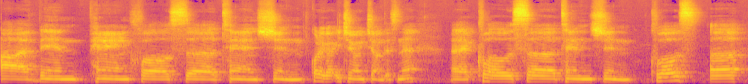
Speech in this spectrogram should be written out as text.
I've been paying close attention これが1414ですね、えー close attention close attention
